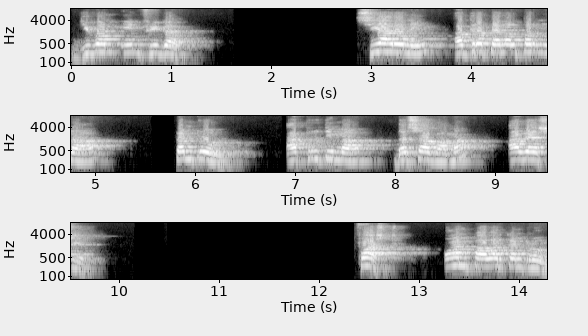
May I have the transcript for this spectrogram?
given in figure CRO ની અગ્ર પેનલ પરના કંટ્રોલ આકૃતિમાં દર્શાવવામાં આવ્યા છે first on power control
